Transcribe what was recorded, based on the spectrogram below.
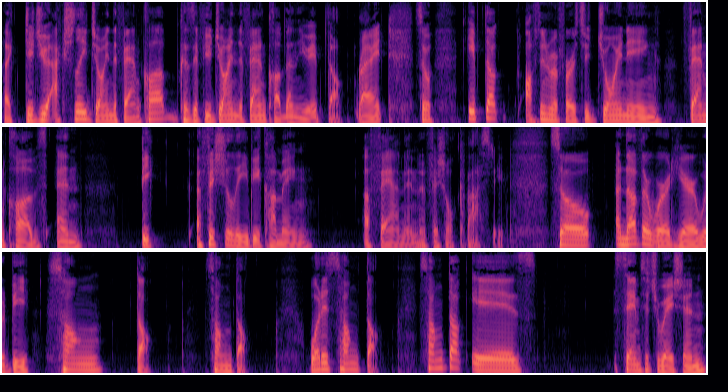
Like, did you actually join the fan club? Because if you join the fan club, then you 입덕, right? So 입덕 often refers to joining fan clubs and be officially becoming a fan in official capacity. So another word here would be 성덕. 성덕. What is 성덕? 성덕 is same situation,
